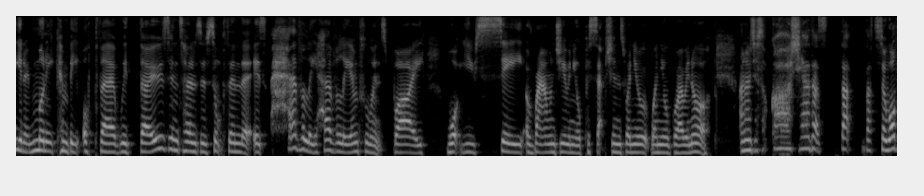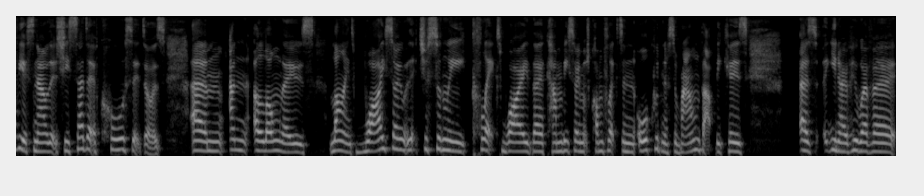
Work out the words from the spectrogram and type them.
you know money can be up there with those in terms of something that is heavily heavily influenced by what you see around you and your perceptions when you're when you're growing up. And i just thought gosh yeah that's that that's so obvious now that she said it. Of course it does. Um and along those lines why so it just suddenly clicks why there can be so much conflict and awkwardness around that because as you know whoever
